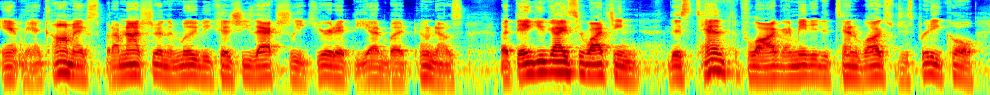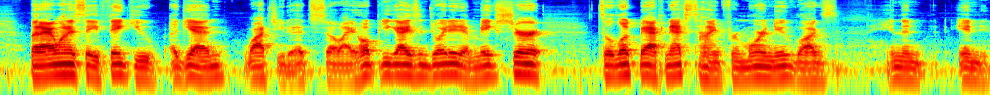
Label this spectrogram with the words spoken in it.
Ant-Man comics, but I'm not sure in the movie because she's actually cured at the end, but who knows. But thank you guys for watching this 10th vlog. I made it to 10 vlogs, which is pretty cool. But I want to say thank you again watching it. So I hope you guys enjoyed it and make sure to look back next time for more new vlogs in the in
